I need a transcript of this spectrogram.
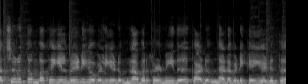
அச்சுறுத்தும் வகையில் வீடியோ வெளியிடும் நபர்கள் மீது கடும் நடவடிக்கை எடுத்து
